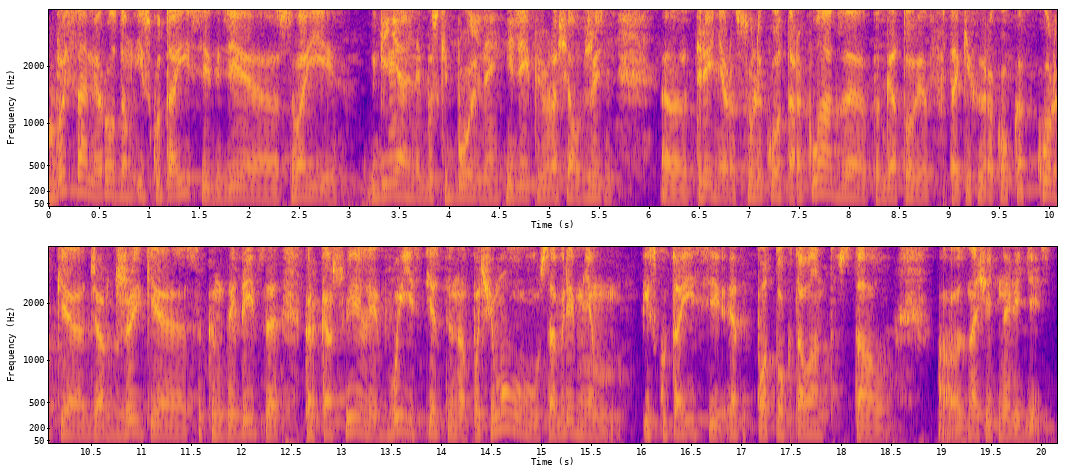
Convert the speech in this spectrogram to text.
Вы сами родом из Кутаиси, где свои гениальные баскетбольные идеи превращал в жизнь э, тренер Сулико Таркладзе, подготовив таких игроков, как Корки, Джорджики, Саканделице, Каркашвили. Вы, естественно, почему со временем из Кутаиси этот поток талантов стал э, значительно редеть?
